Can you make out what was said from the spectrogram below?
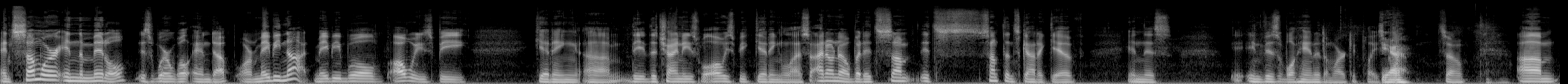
And somewhere in the middle is where we'll end up, or maybe not. Maybe we'll always be getting um, the the Chinese will always be getting less. I don't know, but it's some it's something's got to give in this invisible hand of the marketplace. Yeah. So, um,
